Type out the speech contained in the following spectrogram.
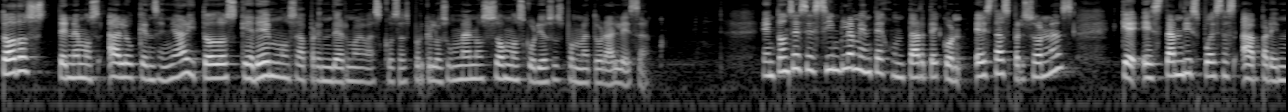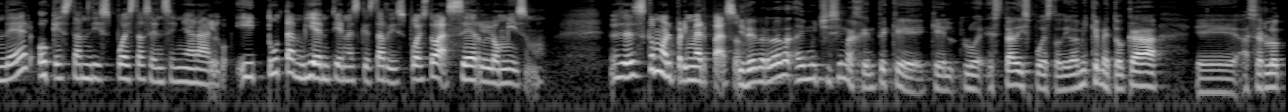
Todos tenemos algo que enseñar y todos queremos aprender nuevas cosas porque los humanos somos curiosos por naturaleza. Entonces es simplemente juntarte con estas personas que están dispuestas a aprender o que están dispuestas a enseñar algo. Y tú también tienes que estar dispuesto a hacer lo mismo. Entonces es como el primer paso. Y de verdad hay muchísima gente que, que lo está dispuesto. Digo, a mí que me toca eh, hacerlo,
